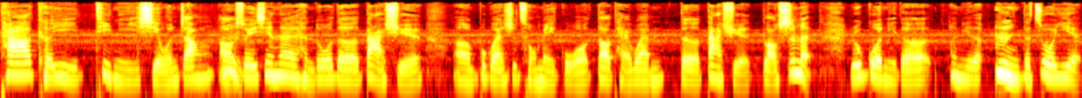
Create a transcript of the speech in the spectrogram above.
他可以替你写文章啊，呃，所以现在很多的大学，呃，不管是从美国到台湾的大学老师们，如果你的呃你的嗯的作业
